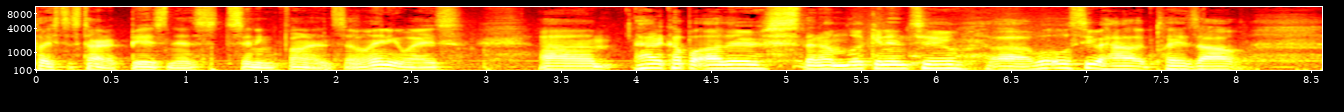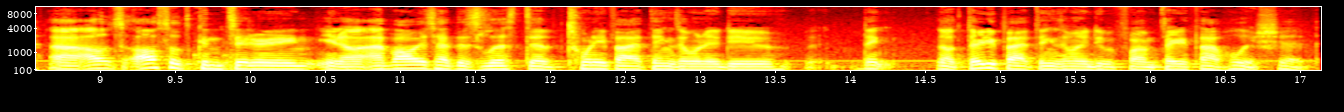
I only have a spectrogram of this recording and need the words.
place to start a business sending funds. So, anyways, um, I had a couple others that I'm looking into. Uh, we'll, we'll, see how it plays out. Uh, I was also considering, you know, I've always had this list of 25 things I want to do. I think no, 35 things I want to do before I'm 35. Holy shit,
